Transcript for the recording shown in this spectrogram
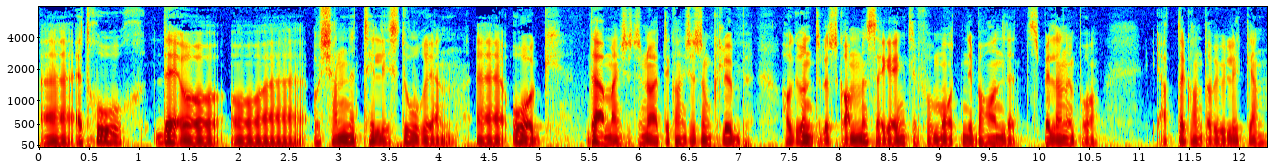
Uh, jeg tror det å, å, eh, å kjenne til historien, uh, og der Manchester United kanskje som klubb har grunn til å skamme seg egentlig for måten de behandlet spillerne på i etterkant av ulykken.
